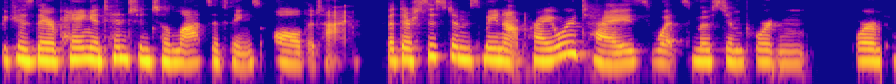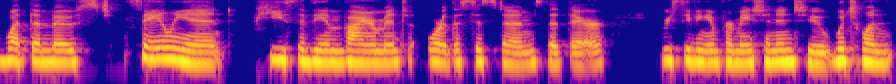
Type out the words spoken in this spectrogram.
because they're paying attention to lots of things all the time. But their systems may not prioritize what's most important or what the most salient piece of the environment or the systems that they're receiving information into, which one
